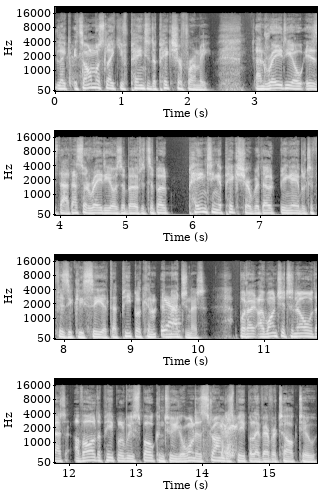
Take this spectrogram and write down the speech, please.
like it's almost like you've painted a picture for me. And radio is that. That's what radio is about. It's about painting a picture without being able to physically see it, that people can Yeah. imagine it. But I, I want you to know that of all the people we've spoken to, you're one of the strongest people I've ever talked to.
